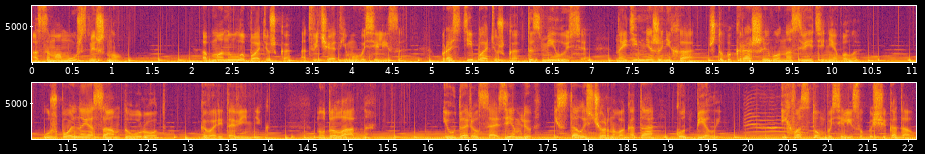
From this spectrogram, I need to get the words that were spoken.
а самому уж смешно. «Обманула, батюшка», — отвечает ему Василиса. «Прости, батюшка, да смилуйся. Найди мне жениха, чтобы краше его на свете не было». «Уж больно я сам-то урод», — говорит овинник. «Ну да ладно». И ударился о землю, и стал из черного кота кот белый. И хвостом Василису пощекотал.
